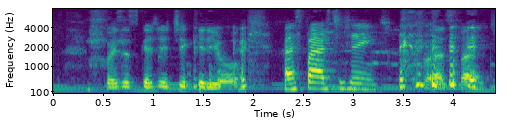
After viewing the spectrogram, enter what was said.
coisas que a gente criou. Faz parte, gente. Faz parte.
